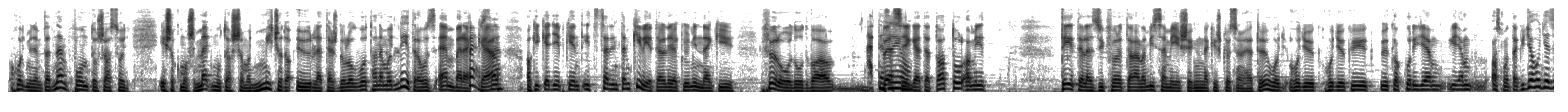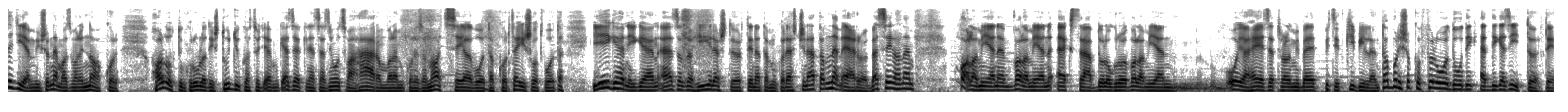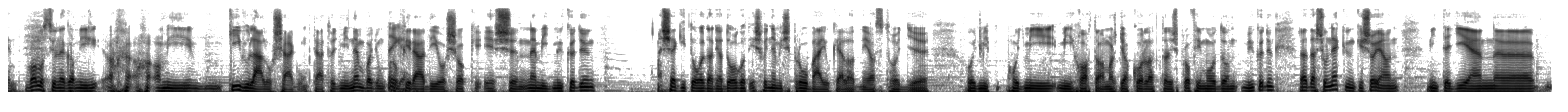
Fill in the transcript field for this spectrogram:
hogy mondjam, tehát nem fontos az, hogy és akkor most megmutassam, hogy micsoda őrletes dolog volt, hanem hogy létrehoz emberekkel, Persze. akik egyébként itt szerintem kivétel nélkül mindenki föloldódva Hát beszélgetett attól, amit tételezzük föl, talán a mi személyiségünknek is köszönhető, hogy, hogy, ők, hogy ők, ők, ők akkor ilyen, ilyen, azt mondták, ja, hogy ez egy ilyen műsor, nem az van, hogy na akkor hallottunk rólad, és tudjuk azt, hogy 1983-ban, amikor ez a nagy szél volt, akkor te is ott voltál. Igen, igen, ez az a híres történet, amikor ezt csináltam, nem erről beszél, hanem valamilyen, valamilyen extrább dologról, valamilyen olyan helyzetről, amiben egy picit kibillent abból, és akkor föloldódik, eddig ez így történt. Valószínűleg a mi, a, a mi kívülállóságunk, tehát hogy mi nem vagyunk profi rádiósok, és nem így működünk, segít oldani a dolgot, és hogy nem is próbáljuk eladni azt, hogy hogy mi, hogy mi, mi hatalmas gyakorlattal és profi módon működünk. Ráadásul nekünk is olyan, mint egy ilyen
